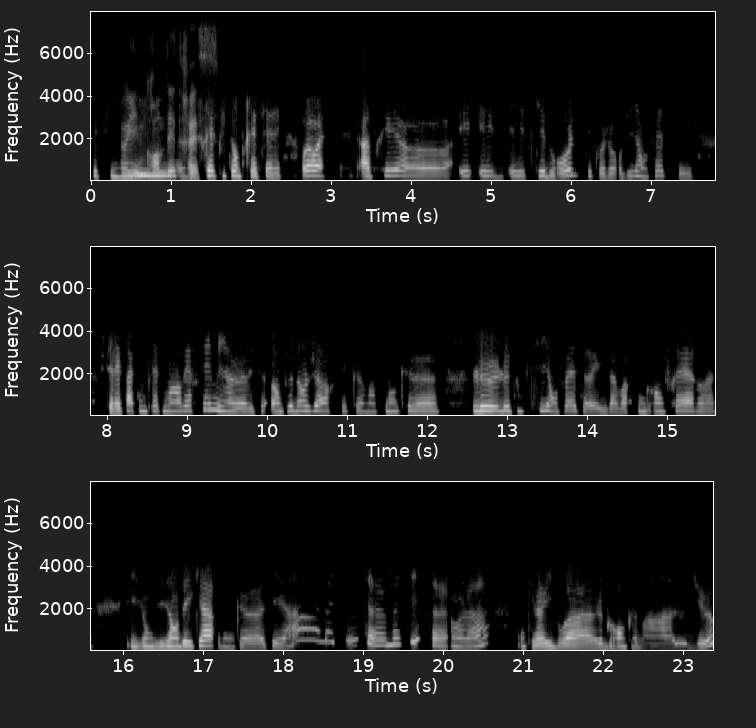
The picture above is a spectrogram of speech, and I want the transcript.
c'est fini. Oui, une grande euh, détresse. Serai plus ton préféré. Ouais, ouais. Après, et, et, et ce qui est drôle, c'est qu'aujourd'hui, en fait, c'est, je dirais pas complètement inversé, mais euh, un peu dans le genre. C'est que maintenant que le, le tout petit, en fait, il va voir son grand frère, euh, ils ont 10 ans d'écart, donc euh, c'est Ah, ma petite, ma petite, voilà. Donc il voit le grand comme un le dieu,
